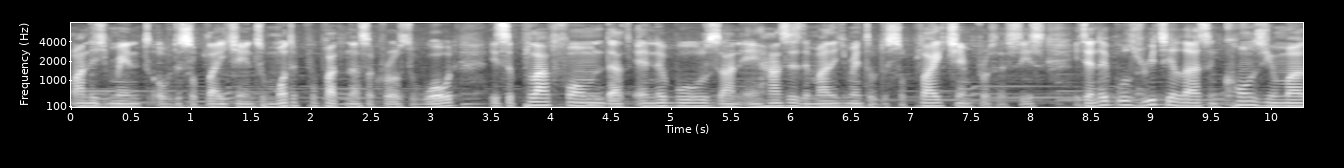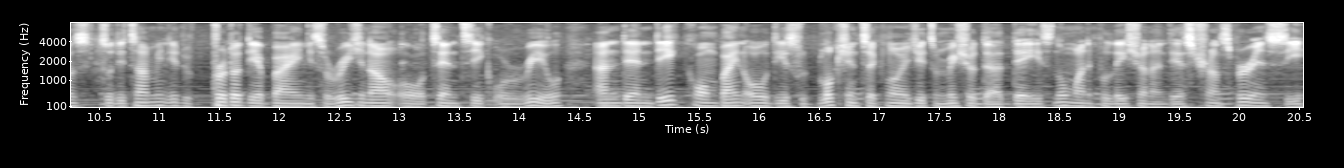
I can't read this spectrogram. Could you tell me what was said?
management of the supply chain to multiple partners across the world. It's a platform that enables and enhances the management of the supply chain processes. It enables retailers and consumers to determine if the product they're buying is original or authentic or real. And then they combine all this with blockchain technology to make sure that there is no manipulation and there's transparency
